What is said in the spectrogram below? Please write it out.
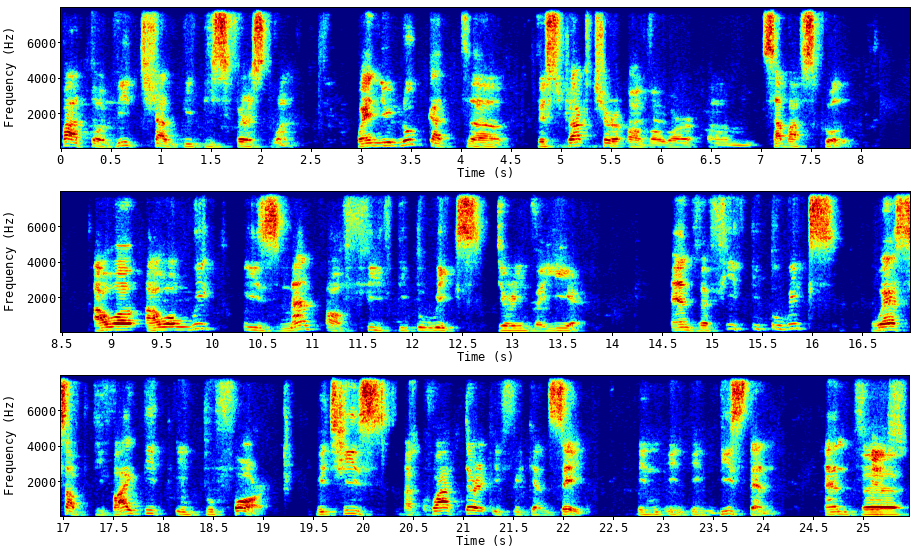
part of it shall be this first one. When you look at uh, the structure of our um, Sabbath School, our, our week is meant of 52 weeks during the year. And the 52 weeks were subdivided into four, which is a quarter, if we can say, in, in, in this then. And the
